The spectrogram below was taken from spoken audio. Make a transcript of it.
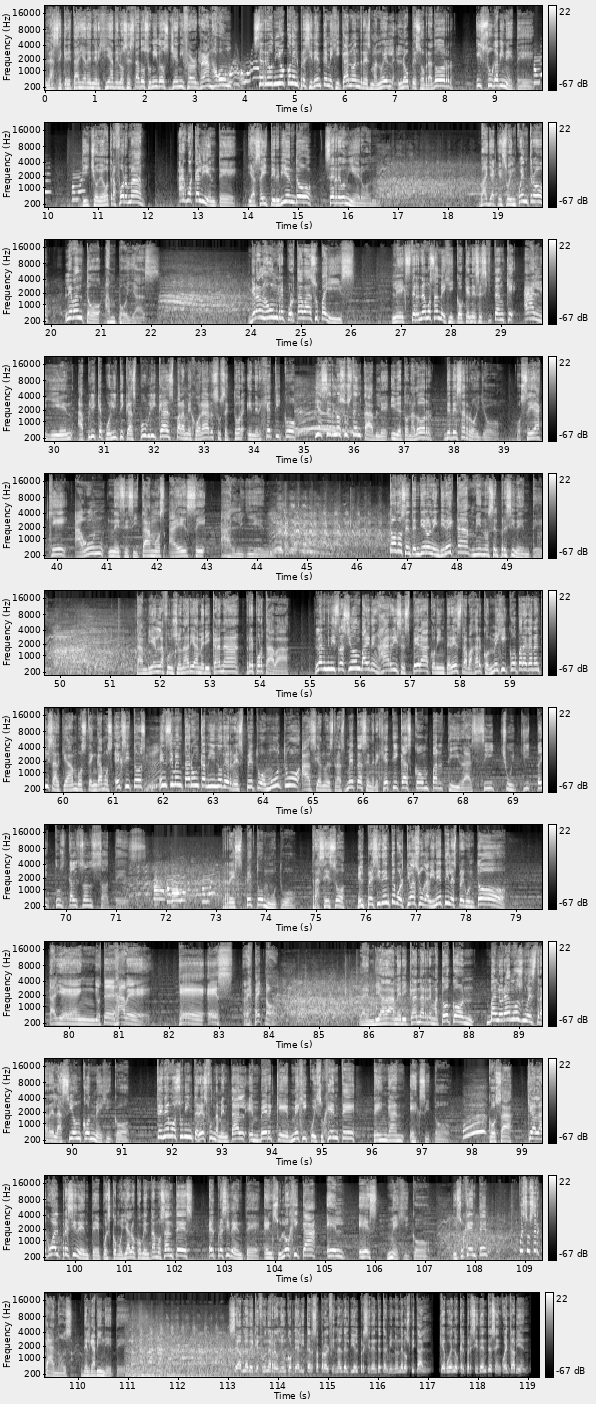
La secretaria de Energía de los Estados Unidos, Jennifer Granholm, se reunió con el presidente mexicano Andrés Manuel López Obrador y su gabinete. Dicho de otra forma, agua caliente y aceite hirviendo se reunieron. Vaya que su encuentro levantó ampollas. Granholm reportaba a su país. Le externamos a México que necesitan que alguien aplique políticas públicas para mejorar su sector energético y hacerlo sustentable y detonador de desarrollo. O sea que aún necesitamos a ese alguien. Todos entendieron la indirecta menos el presidente. También la funcionaria americana reportaba, la administración Biden-Harris espera con interés trabajar con México para garantizar que ambos tengamos éxitos en cimentar un camino de respeto mutuo hacia nuestras metas energéticas compartidas. Sí, Chuyita y tus calzonzotes. Respeto mutuo. Tras eso, el presidente volteó a su gabinete y les preguntó, ¿alguien de ustedes sabe qué es respeto? La enviada americana remató con, valoramos nuestra relación con México. Tenemos un interés fundamental en ver que México y su gente tengan éxito. Cosa que halagó al presidente, pues como ya lo comentamos antes, el presidente, en su lógica, él es México. Y su gente, pues sus cercanos del gabinete. Se habla de que fue una reunión cordial y tersa, pero al final del día el presidente terminó en el hospital. Qué bueno que el presidente se encuentra bien.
